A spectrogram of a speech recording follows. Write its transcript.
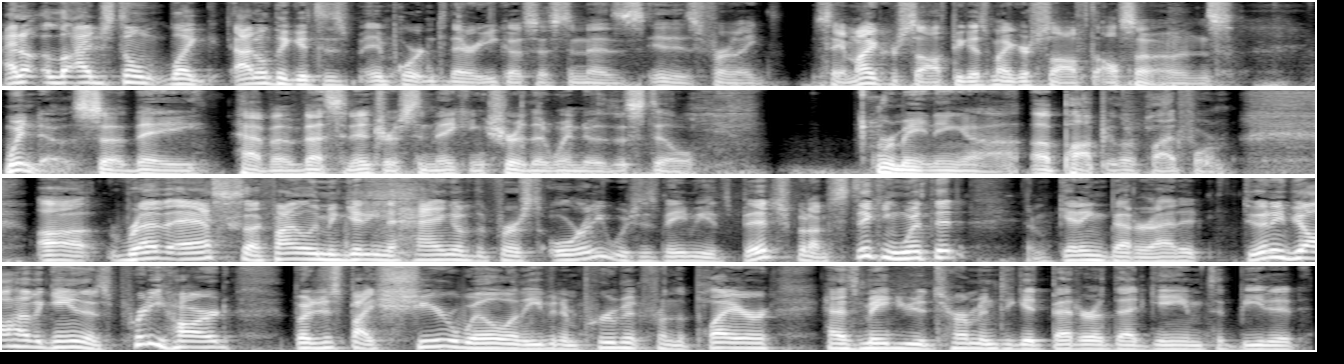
I don't. I just don't like. I don't think it's as important to their ecosystem as it is for like say Microsoft because Microsoft also owns Windows, so they have a vested interest in making sure that Windows is still remaining uh, a popular platform. Uh, Rev asks, I finally been getting the hang of the first Ori, which is maybe its bitch, but I'm sticking with it. I'm getting better at it. Do any of y'all have a game that's pretty hard, but just by sheer will and even improvement from the player has made you determined to get better at that game to beat it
